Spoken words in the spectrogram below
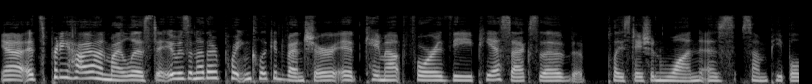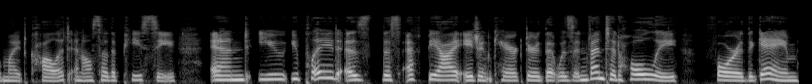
yeah, it's pretty high on my list. It was another point and click adventure. It came out for the PSX, the PlayStation 1 as some people might call it, and also the PC. And you you played as this FBI agent character that was invented wholly for the game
